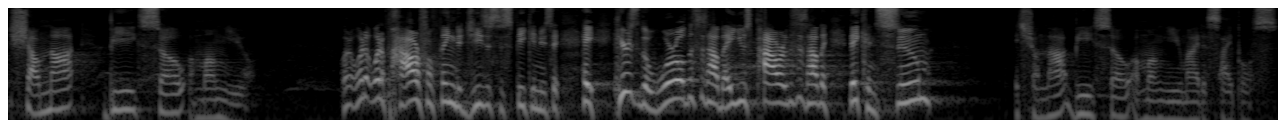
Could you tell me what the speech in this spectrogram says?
shall not be so among you. What, what, what, a powerful thing that Jesus is speaking to say, hey, here's the world. This is how they use power. This is how they, they consume. It shall not be so among you, my disciples.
